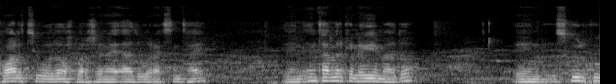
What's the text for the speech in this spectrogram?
qualitygooda waxbarashana ay aada u wanaagsan tahay. Intaa marka laga yimaado iskuulku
